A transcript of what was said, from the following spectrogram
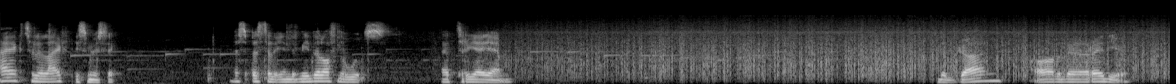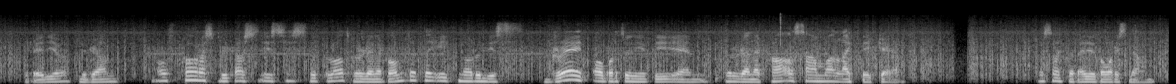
I actually like this music, especially in the middle of the woods at 3 am. The gun or the radio? The radio, the gun. Of course, because this is the plot, we're gonna completely ignore this great opportunity and we're gonna call someone like they care. Looks like the radio tower is down.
